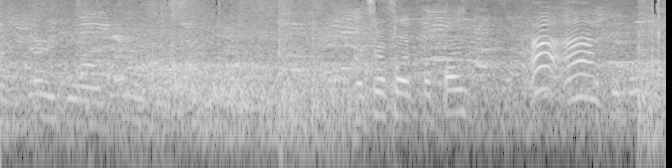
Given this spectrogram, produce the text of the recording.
very good. At sa pagpapay? Uh-uh.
